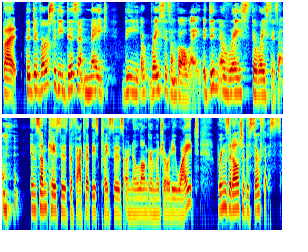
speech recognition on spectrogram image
But the diversity doesn't make the racism go away, it didn't erase the racism. In some cases, the fact that these places are no longer majority white brings it all to the surface.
